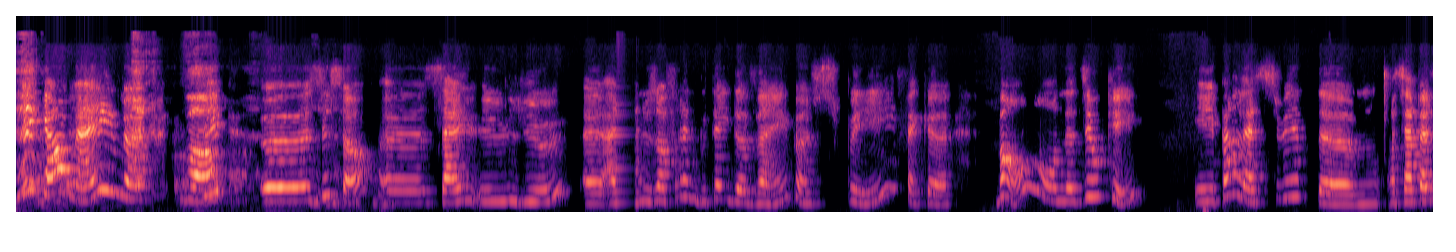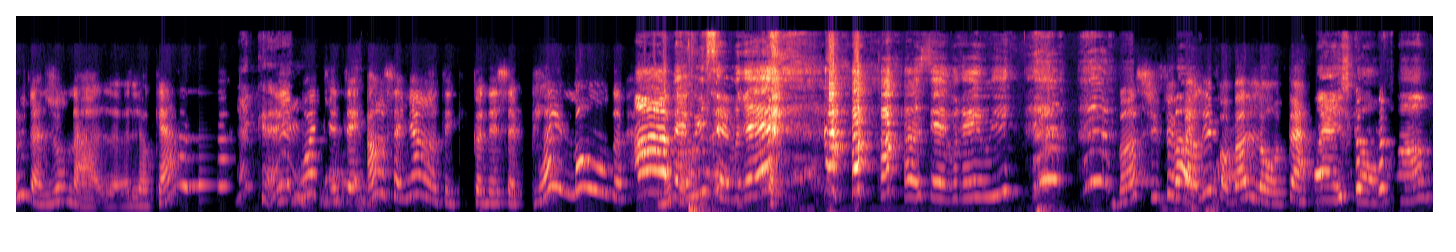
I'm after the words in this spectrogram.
Mais quand même, bon. Euh, c'est ça. Euh, ça a eu lieu. Euh, elle nous offrait une bouteille de vin, puis un souper. Fait que, bon, on a dit OK. Et par la suite, ça a apparu dans le journal local. Et moi qui étais enseignante et qui connaissais plein de monde. Ah, ben oui, c'est vrai! c'est vrai, oui. Bon, je suis fait parler pas mal longtemps. Oui, je comprends.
